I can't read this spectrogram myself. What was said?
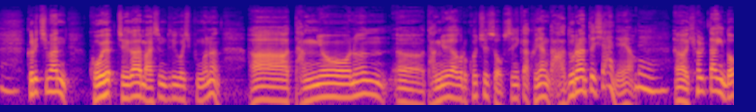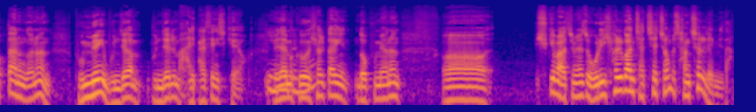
어, 어, 어. 그렇지만 고 제가 말씀드리고 싶은 거는 아 당뇨는 어 당뇨약으로 고칠 수 없으니까 그냥 놔두라는 뜻이 아니에요. 네. 어 혈당이 높다는 거는 분명히 문제가 문제를 많이 발생시켜요. 왜냐하면 그? 혈당이 높으면은 어 쉽게 말씀해서 우리 혈관 자체 전부 상처를 냅니다.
